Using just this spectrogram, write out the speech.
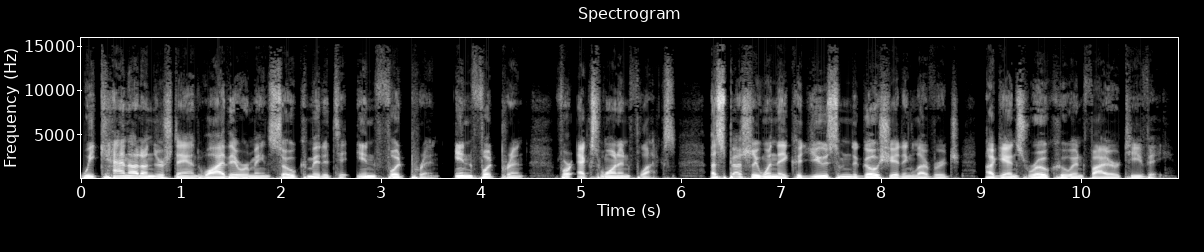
we cannot understand why they remain so committed to in footprint, in footprint for X1 and Flex, especially when they could use some negotiating leverage against Roku and Fire TV.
